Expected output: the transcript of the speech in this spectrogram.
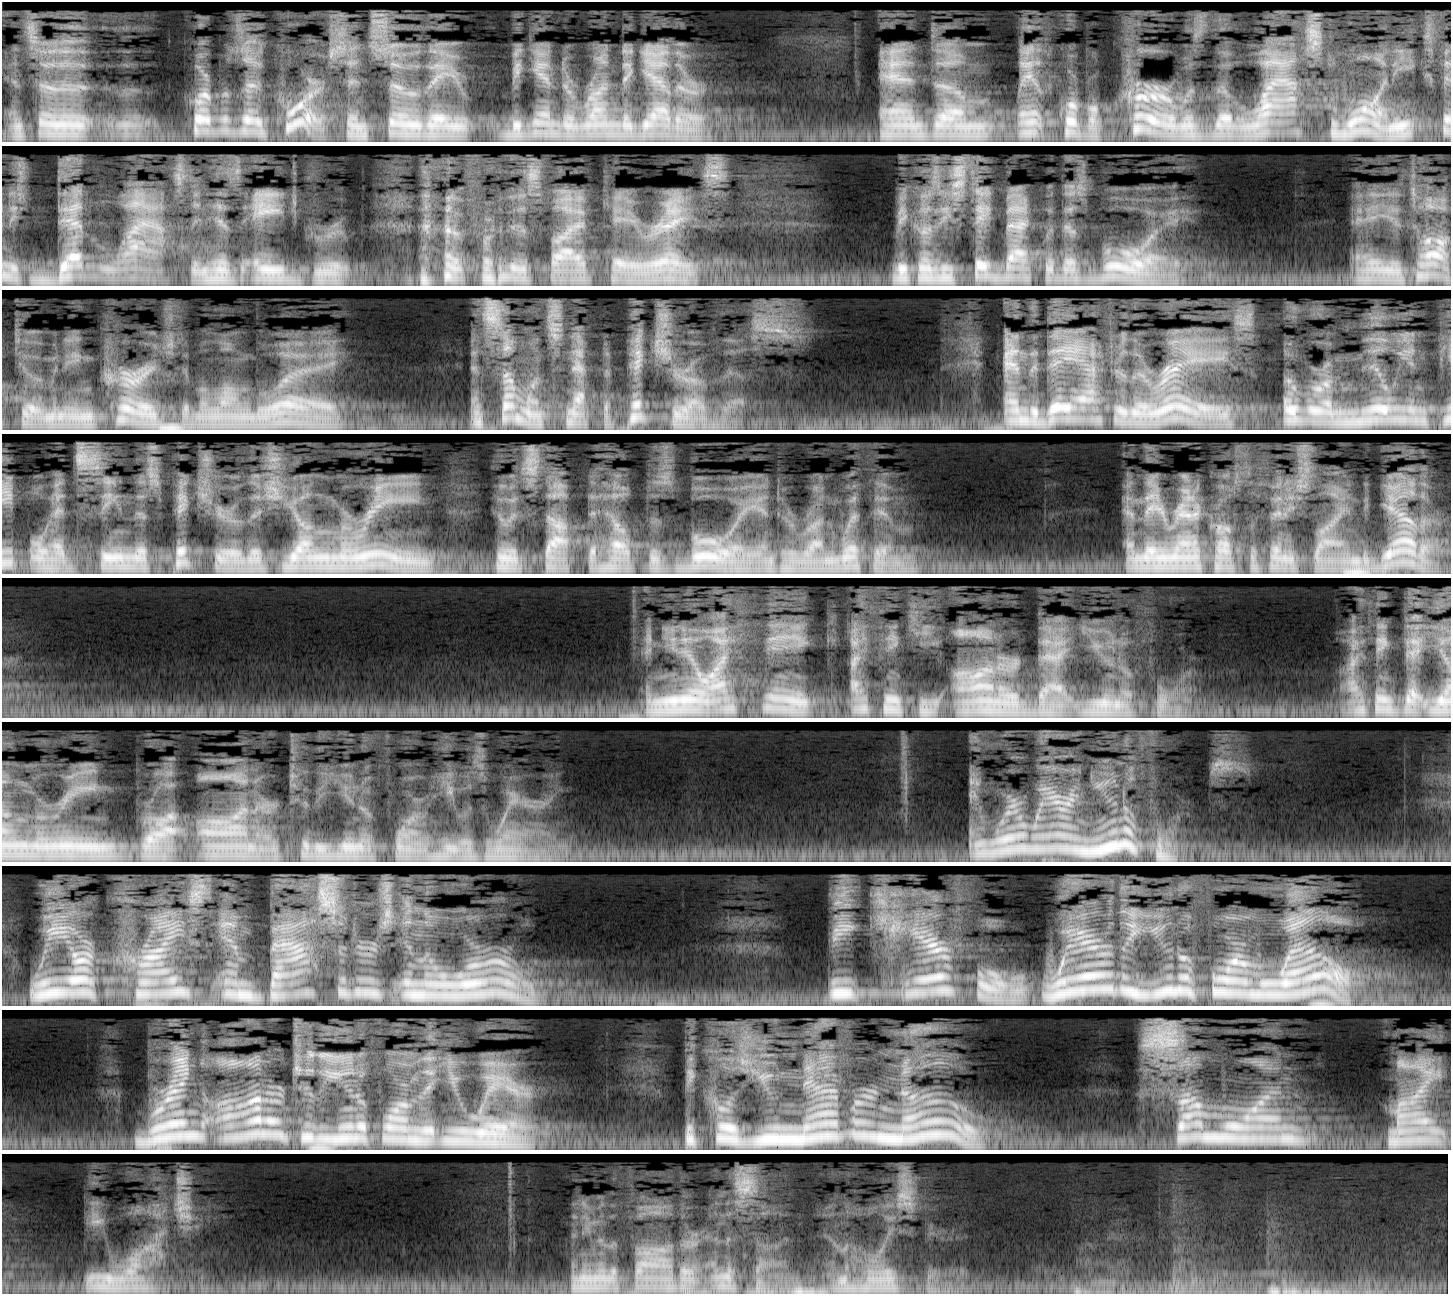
And so the corporal said, "Of course." And so they began to run together. And um, Corporal Kerr was the last one. He finished dead last in his age group for this 5K race because he stayed back with this boy and he talked to him and he encouraged him along the way. And someone snapped a picture of this. And the day after the race, over a million people had seen this picture of this young Marine who had stopped to help this boy and to run with him. And they ran across the finish line together. And you know, I think, I think he honored that uniform. I think that young Marine brought honor to the uniform he was wearing. And we're wearing uniforms. We are Christ ambassadors in the world. Be careful. Wear the uniform well. Bring honor to the uniform that you wear. Because you never know. Someone might be watching. In the name of the Father, and the Son, and the Holy Spirit.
